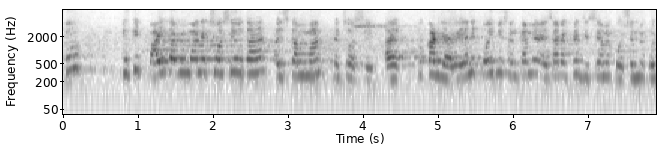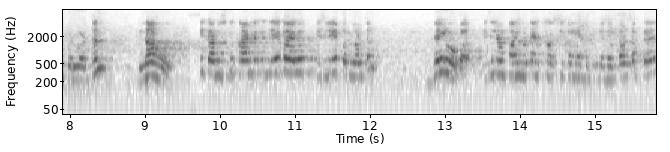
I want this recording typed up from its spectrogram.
क्यों? क्योंकि पाई का भी मान एक सौ अस्सी होता है और इसका भी मान एक सौ अस्सी है तो कट जाएगा। यानी कोई भी संख्या में ऐसा रखें जिससे हमें क्वेश्चन में कोई परिवर्तन ना हो। ठीक अब इसको काट लेंगे एक आएगा। इसलिए परिवर्तन नहीं होगा। इसलिए हम पाई बटा एक सौ अस्सी का मल्टीप्लीकेशन कर सकते हैं।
